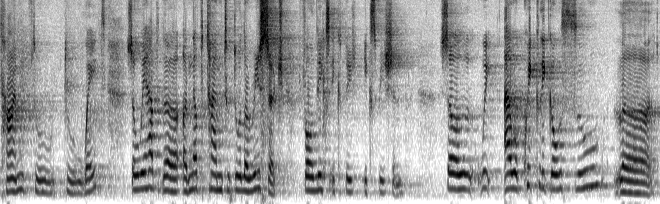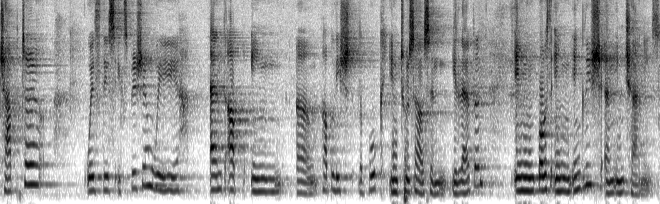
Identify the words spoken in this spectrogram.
time to, to wait, so we have the, enough time to do the research for this exhibition. So we, I will quickly go through the chapter with this exhibition. We end up in um, published the book in 2011, in both in English and in Chinese.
